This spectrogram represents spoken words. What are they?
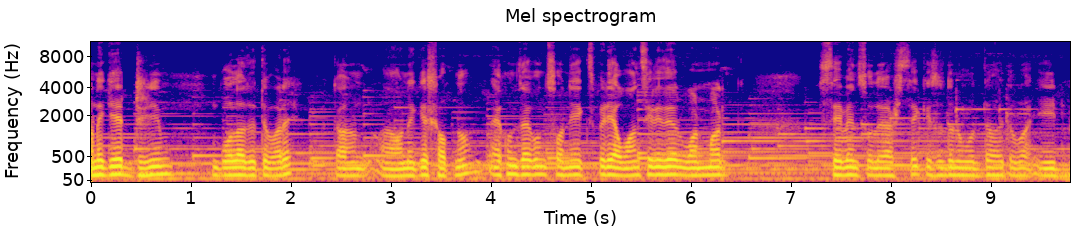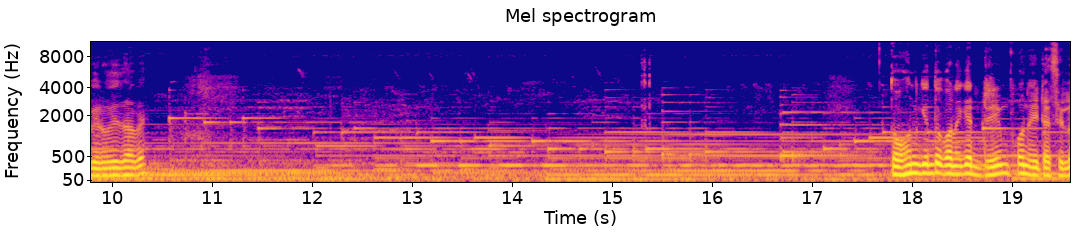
অনেকের ড্রিম বলা যেতে পারে, কারণ অনেকের স্বপ্ন। এখন যখন সনি এক্সপেরিয়া ওয়ান সিরিজের ওয়ান মার্ক সেভেন চলে আসছে, কিছুদিনের মধ্যে হয়তো বা এইট বের হয়ে যাবে। তখন কিন্তু অনেকের ড্রিম ফোন এটা ছিল।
